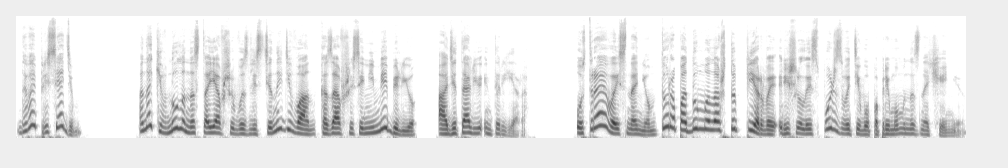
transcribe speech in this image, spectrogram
«Давай присядем». Она кивнула на стоявший возле стены диван, казавшийся не мебелью, а деталью интерьера. Устраиваясь на нем, Тора подумала, что первой решила использовать его по прямому назначению.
